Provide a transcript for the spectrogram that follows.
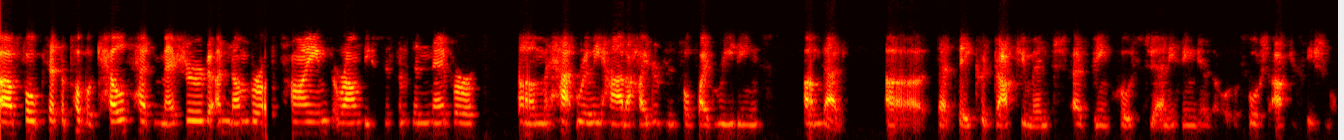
uh, folks at the public health had measured a number of times around these systems and never um, had really had a hydrogen sulfide reading um, that uh, that they could document as being close to anything near the OSHA occupational.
